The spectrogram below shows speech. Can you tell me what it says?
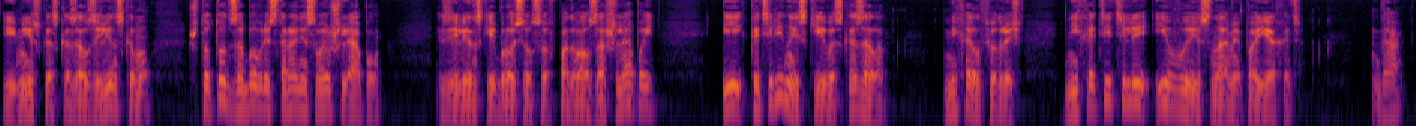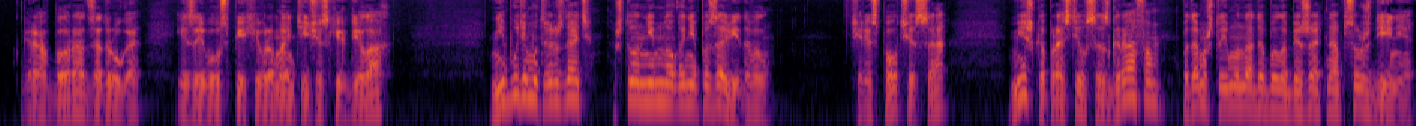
и Мишка сказал Зелинскому, что тот забыл в ресторане свою шляпу. Зеленский бросился в подвал за шляпой, и Катерина из Киева сказала — Михаил Федорович, не хотите ли и вы с нами поехать? Да, граф был рад за друга и за его успехи в романтических делах. Не будем утверждать, что он немного не позавидовал. Через полчаса Мишка простился с графом, потому что ему надо было бежать на обсуждение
